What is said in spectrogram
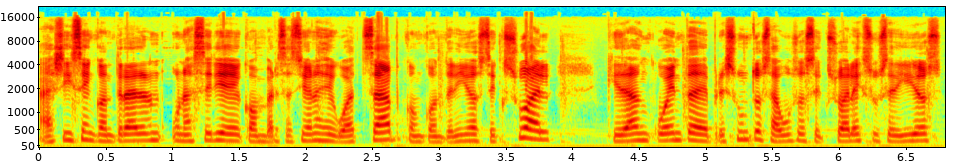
Allí se encontraron una serie de conversaciones de WhatsApp con contenido sexual que dan cuenta de presuntos abusos sexuales sucedidos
